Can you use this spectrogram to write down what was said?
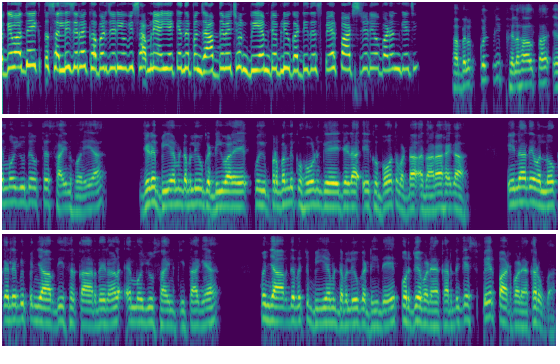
ਅੱਗੇ ਵਧਦੇ ਇੱਕ ਤਸੱਲੀਜਨਕ ਖਬਰ ਜਿਹੜੀ ਉਹ ਵੀ ਸਾਹਮਣੇ ਆਈ ਹੈ ਕਹਿੰਦੇ ਪੰਜਾਬ ਦੇ ਵਿੱਚ ਹੁਣ BMW ਗੱਡੀ ਦੇ ਸਪੇਅਰ ਪਾਰਟਸ ਜਿਹੜੇ ਉਹ ਬਣਨਗੇ ਜੀ। ਹਾਂ ਬਿਲਕੁਲ ਜੀ ਫਿਲਹਾਲ ਤਾਂ ਐਮਓਯੂ ਦੇ ਉੱਤੇ ਸਾਈਨ ਹੋਏ ਆ ਜਿਹੜੇ BMW ਗੱਡੀ ਵਾਲੇ ਕੋਈ ਪ੍ਰਬੰਧਕ ਹੋਣਗੇ ਜਿਹੜਾ ਇਹ ਕੋਈ ਬਹੁਤ ਵੱਡਾ ਅਦਾਰਾ ਹੈਗਾ ਇਹਨਾਂ ਦੇ ਵੱਲੋਂ ਕਹਿੰਦੇ ਵੀ ਪੰਜਾਬ ਦੀ ਸਰਕਾਰ ਦੇ ਨਾਲ ਐਮਓਯੂ ਸਾਈਨ ਕੀਤਾ ਗਿਆ। ਪੰਜਾਬ ਦੇ ਵਿੱਚ BMW ਗੱਡੀ ਦੇ ਪੁਰਜੇ ਬਣਿਆ ਕਰਨਗੇ ਸਪੇਅਰ ਪਾਰਟ ਬਣਿਆ ਕਰੂਗਾ।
